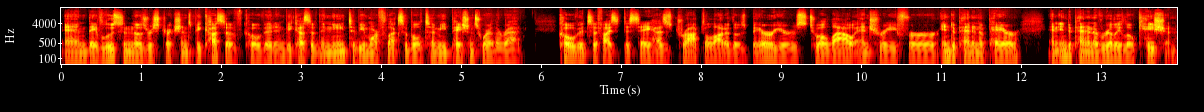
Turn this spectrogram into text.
And they've loosened those restrictions because of COVID and because of the need to be more flexible to meet patients where they're at. COVID, suffice it to say, has dropped a lot of those barriers to allow entry for independent of payer and independent of really location.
